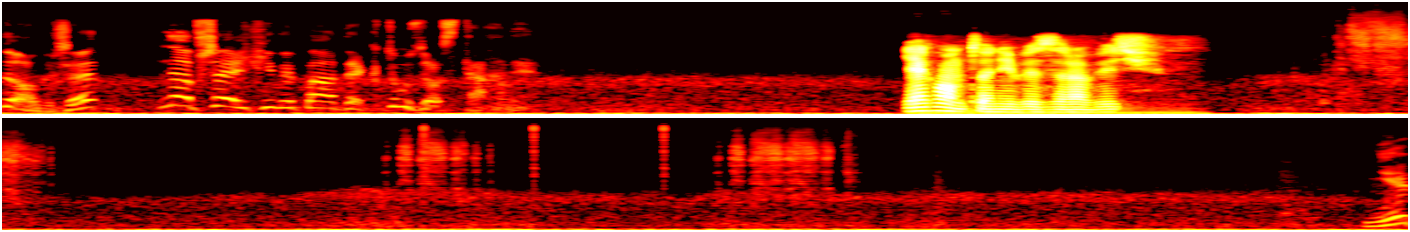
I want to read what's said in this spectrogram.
Dobrze, na wszelki wypadek tu zostanę. Jak mam to niby zrobić? Nie,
